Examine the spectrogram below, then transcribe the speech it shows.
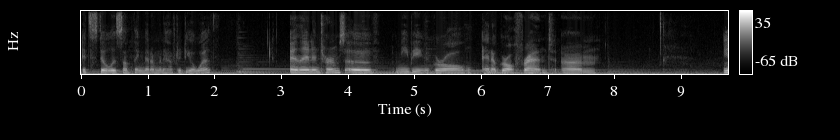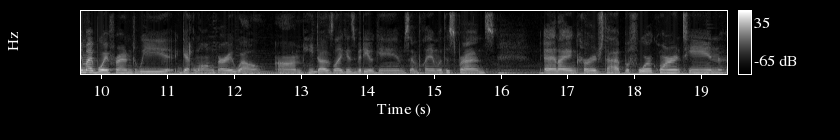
it still is something that I'm going to have to deal with. And then, in terms of me being a girl and a girlfriend, um, me and my boyfriend, we get along very well. Um, he does like his video games and playing with his friends, and I encourage that before quarantine,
